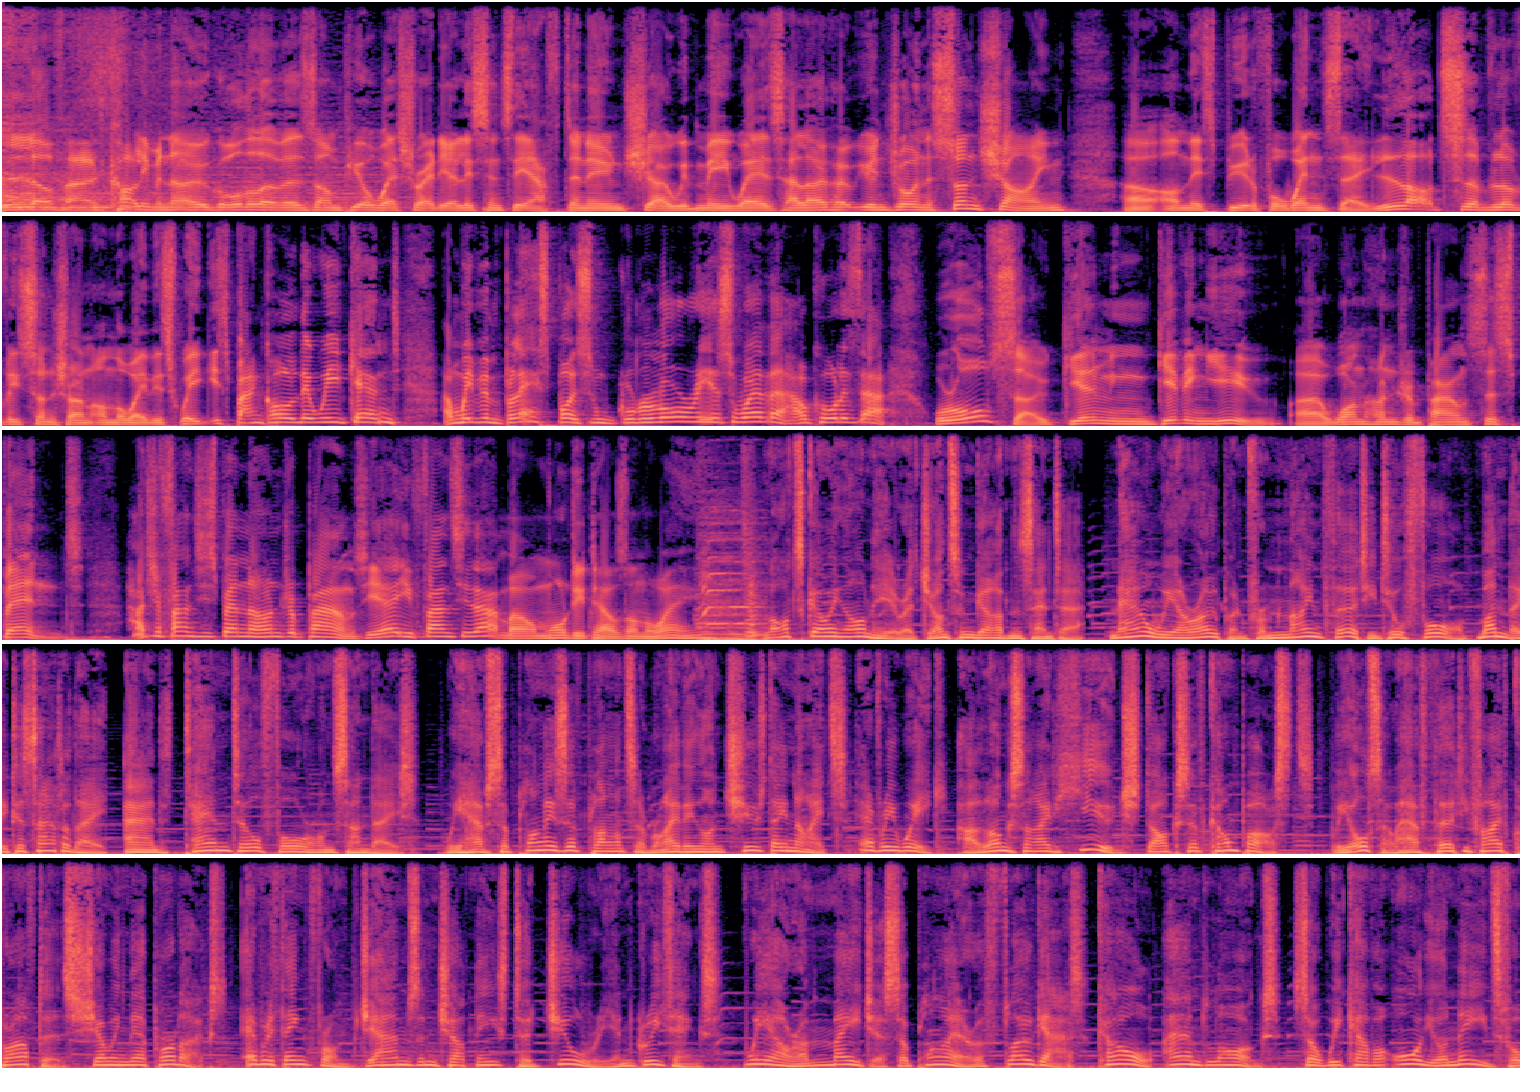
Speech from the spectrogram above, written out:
Love her. Kylie Minogue, all the lovers on Pure West Radio. Listen to the afternoon show with me, Wes. Hello. Hope you're enjoying the sunshine uh, on this beautiful Wednesday. Lots of lovely sunshine on the way this week. It's bank holiday weekend, and we've been blessed by some glorious weather. How cool is that? We're also giving, giving you uh, £100 to spend. How'd you fancy spending £100? Yeah, you fancy that? Well, more details on the way. Lots going on here at Johnston Garden Centre. Now we are open from 9:30 till 4 Monday to Saturday and 10 till 4 on Sundays. We have supplies of plants arriving on Tuesday nights every week alongside huge stocks of composts. We also have 35 crafters showing their products, everything from jams and chutneys to jewellery and greetings. We are a major supplier of Flogas, coal and logs, so we cover all your needs for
